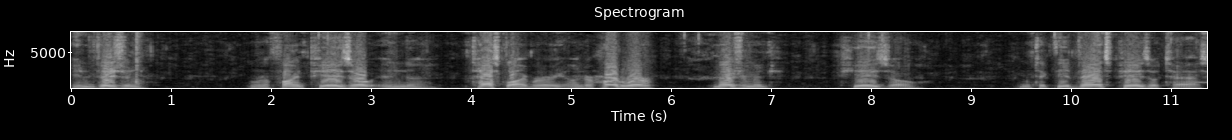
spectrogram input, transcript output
in Vision, I'm going to find piezo in the task library under Hardware, measurement, piezo. I'm going to take the advanced piezo task,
